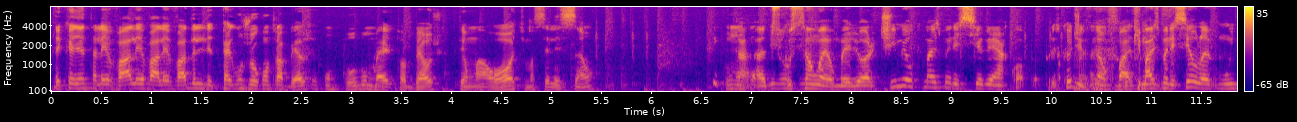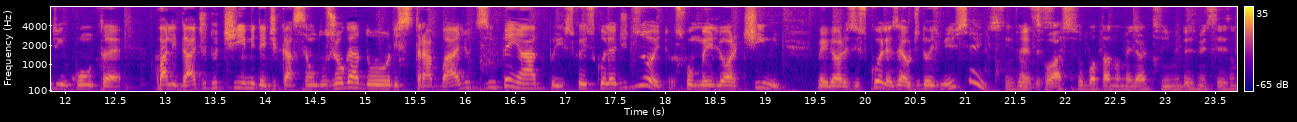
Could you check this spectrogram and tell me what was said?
Daí que ele tenta levar, levar, levar, ele pega um jogo contra a Bélgica com todo o mérito. A Bélgica que tem uma ótima seleção. Tá, a discussão é o melhor time ou o que mais merecia ganhar a Copa. Por isso que eu digo. Não, o mas- que mais merecia eu levo muito em conta qualidade do time, dedicação dos jogadores, trabalho desempenhado. Por isso que eu escolhi a de 18. Se for o melhor time, melhores escolhas, é o de 2006. Sem É, dúvida. se eu acho que se eu botar no melhor time, 2006 não...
